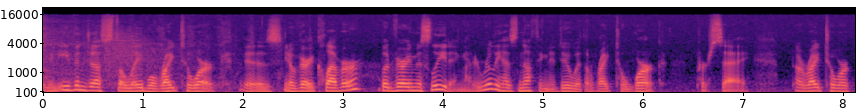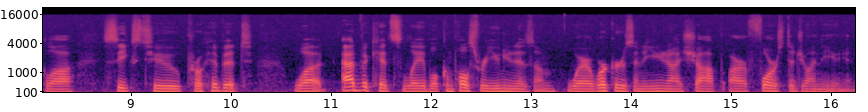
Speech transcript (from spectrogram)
I mean, even just the label right to work is, you know, very clever, but very misleading. It really has nothing to do with a right to work per se. A right to work law seeks to prohibit what advocates label compulsory unionism, where workers in a unionized shop are forced to join the union.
